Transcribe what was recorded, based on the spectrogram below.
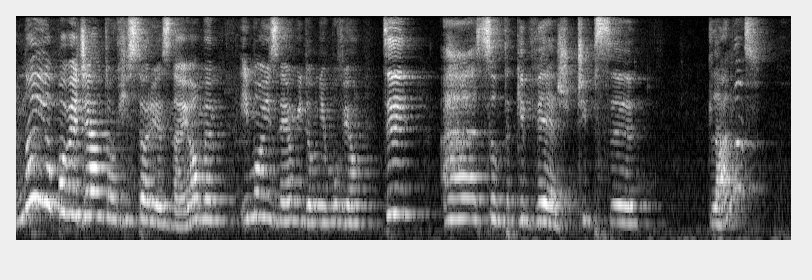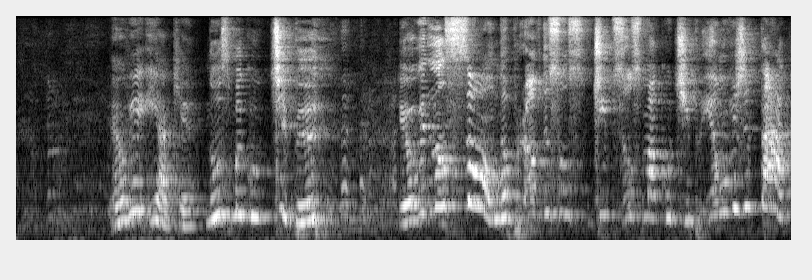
No i opowiedziałam tą historię znajomym i moi znajomi do mnie mówią, ty, a są takie, wiesz, chipsy dla nas? Ja mówię, jakie? No o smaku cipy. Ja mówię, no są, naprawdę są chipsy o smaku cipy. Ja mówię, że tak.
